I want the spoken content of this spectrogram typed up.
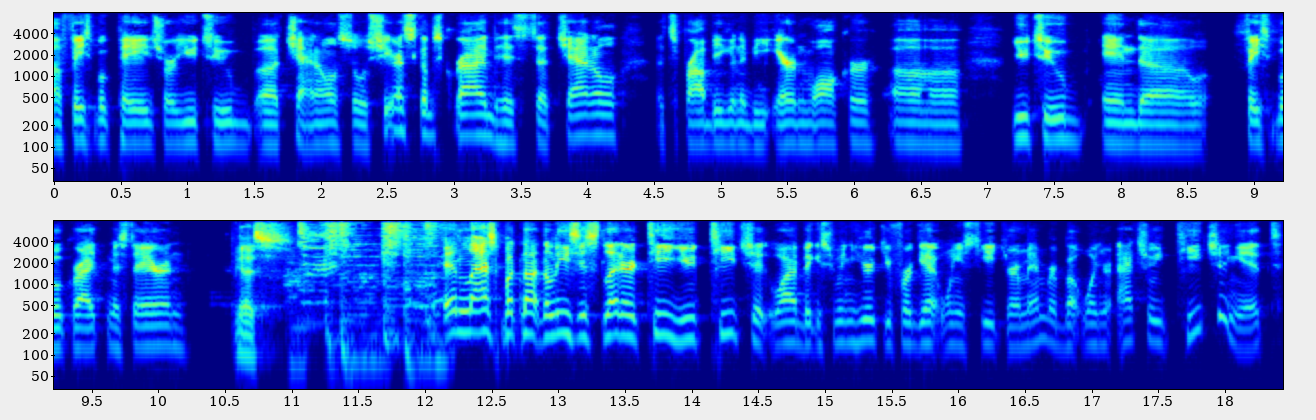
a facebook page or youtube uh, channel so share and subscribe his uh, channel it's probably going to be aaron walker uh, youtube and uh, facebook right mr aaron yes and last but not the least is letter T. You teach it. Why? Because when you hear it, you forget. When you see it, you remember. But when you're actually teaching it,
